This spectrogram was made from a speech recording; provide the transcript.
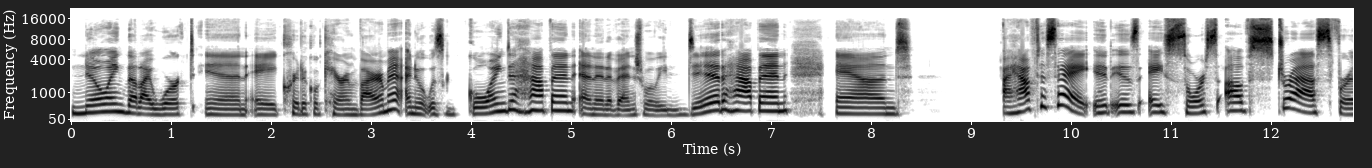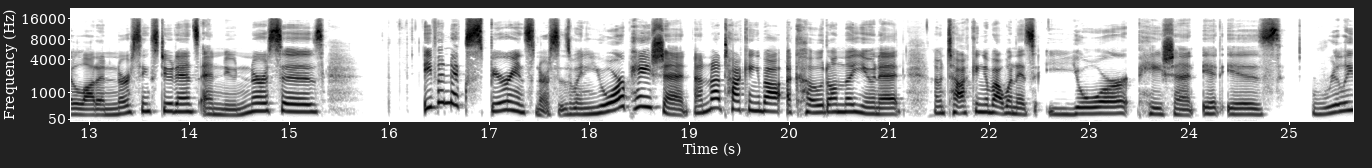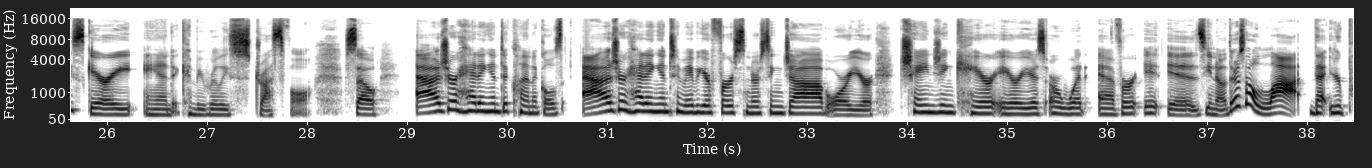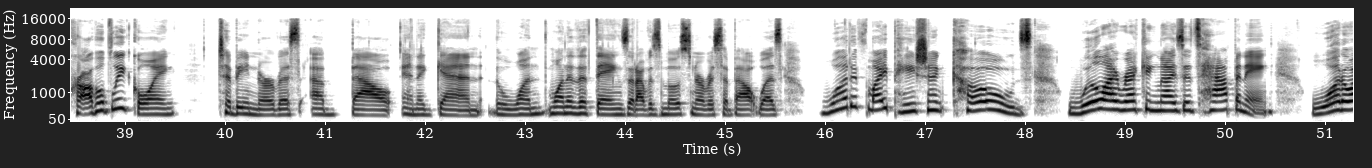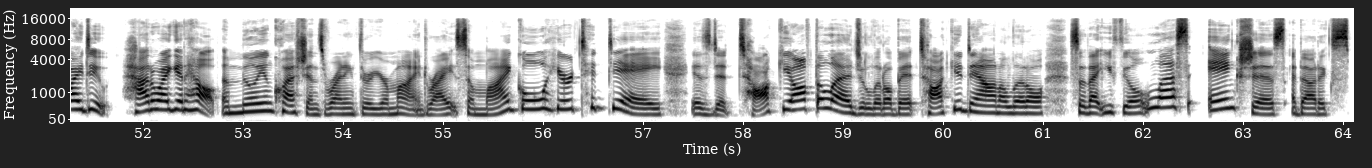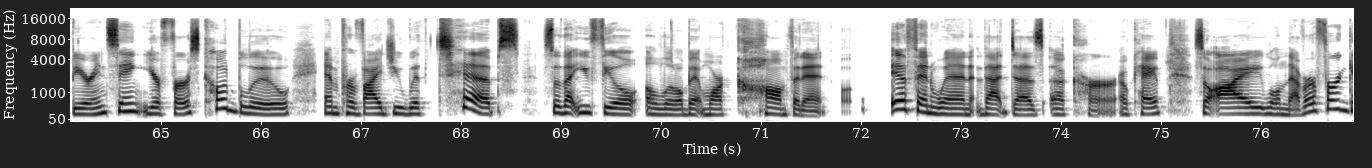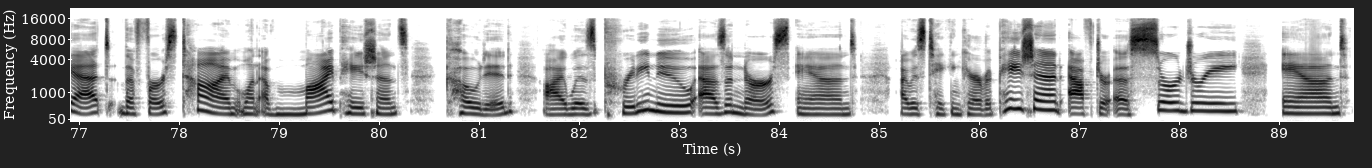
knowing that I worked in a critical care environment, I knew it was going to happen and it eventually did happen. And I have to say, it is a source of stress for a lot of nursing students and new nurses, even experienced nurses. When your patient, I'm not talking about a code on the unit, I'm talking about when it's your patient, it is really scary and it can be really stressful. So, as you're heading into clinicals, as you're heading into maybe your first nursing job or you're changing care areas or whatever it is, you know, there's a lot that you're probably going to be nervous about. And again, the one one of the things that I was most nervous about was what if my patient codes? Will I recognize it's happening? What do I do? How do I get help? A million questions running through your mind, right? So, my goal here today is to talk you off the ledge a little bit, talk you down a little so that you feel less anxious about experiencing your first code blue and provide you with tips so that you feel a little bit more confident if and when that does occur. Okay. So I will never forget the first time one of my patients coded. I was pretty new as a nurse and I was taking care of a patient after a surgery. And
